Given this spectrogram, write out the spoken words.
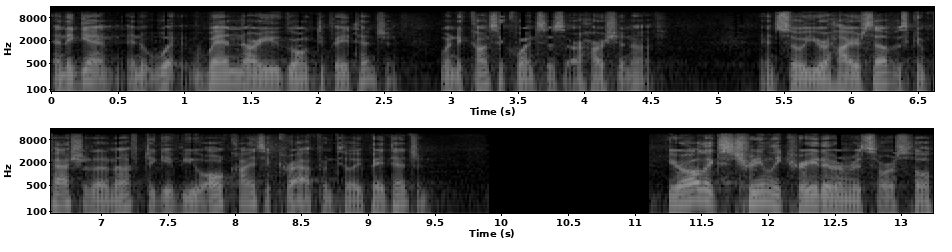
and again. And when are you going to pay attention? When the consequences are harsh enough. And so your higher self is compassionate enough to give you all kinds of crap until you pay attention. You're all extremely creative and resourceful.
